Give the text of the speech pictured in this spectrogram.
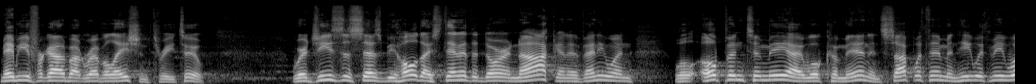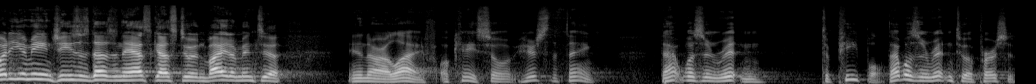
Maybe you forgot about Revelation 3 too, where Jesus says, Behold, I stand at the door and knock, and if anyone will open to me, I will come in and sup with him and he with me. What do you mean Jesus doesn't ask us to invite him into in our life? Okay, so here's the thing. That wasn't written to people. That wasn't written to a person.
